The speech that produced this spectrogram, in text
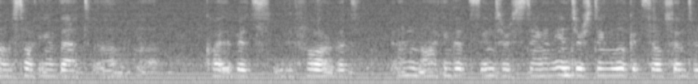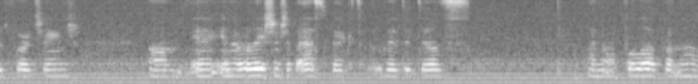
I was talking of that um, uh, quite a bit before. But I don't know. I think that's interesting. An interesting look at self-centered for a change. Um, in, in a relationship aspect that it does. I don't know pull up. I know.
